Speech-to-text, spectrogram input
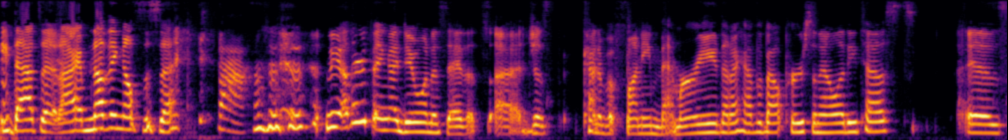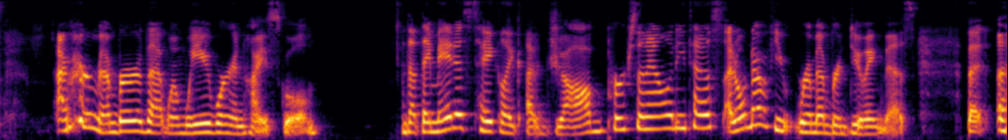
That's it. I have nothing else to say. The other thing I do want to say that's uh, just kind of a funny memory that I have about personality tests is I remember that when we were in high school, that they made us take like a job personality test. I don't know if you remember doing this, but uh,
